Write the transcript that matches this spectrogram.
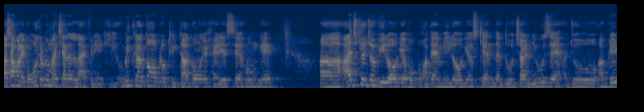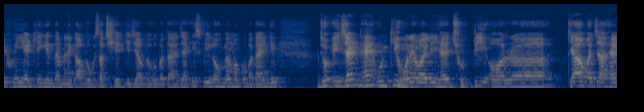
अस्सलाम वालेकुम to my channel life in Italy उम्मीद करता हूँ आप लोग ठीक ठाक होंगे, खैरियत से होंगे। आज के जो वीलॉग है, वो बहुत अहम वीलॉग है। उसके अंदर दो चार न्यूज़ है, जो अपडेट हुई है इटली के अंदर। मैंने कहा आप लोगों के साथ शेयर कीजिए, आप लोगों को बताया जाए। इस वीलॉग में हम आपको बताएँगे, जो एजेंट हैं, उनकी होने वाली है छुट्टी। और क्या वजह है,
